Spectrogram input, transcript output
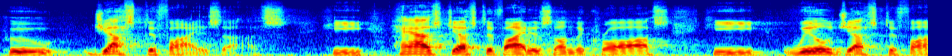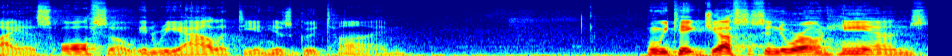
who justifies us. He has justified us on the cross. He will justify us also in reality in His good time. When we take justice into our own hands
